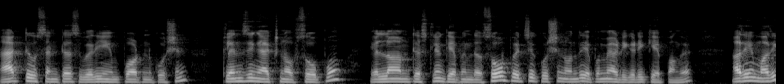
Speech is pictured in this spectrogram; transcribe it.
Active centres very important question cleansing action of சோப்பும் எல்லா டெஸ்ட்லையும் கேட்பாங்க. இந்த சோப் வச்சு கொஷின் வந்து எப்போவுமே அடிக்கடி கேட்பாங்க. அதே மாதிரி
